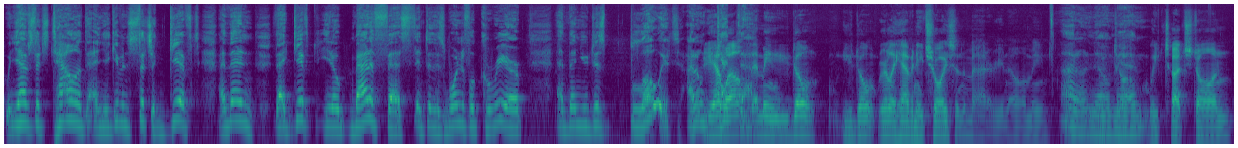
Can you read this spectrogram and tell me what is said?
when you have such talent and you're given such a gift, and then that gift you know manifests into this wonderful career, and then you just blow it. I don't Yeah, get well, that. I mean, you don't you don't really have any choice in the matter, you know. I mean, I don't know, we've man. we've touched on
